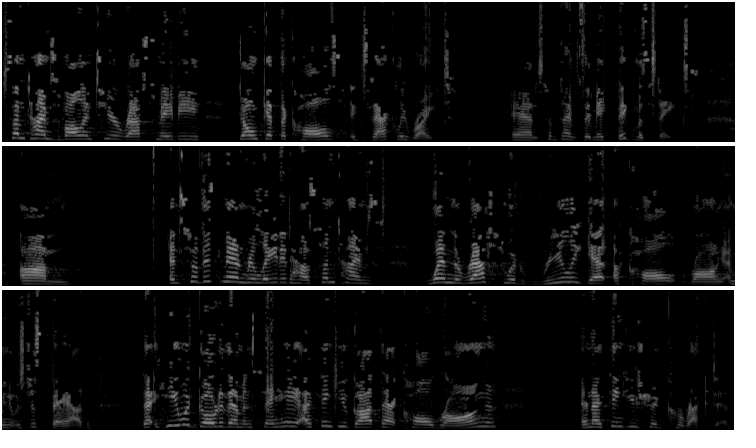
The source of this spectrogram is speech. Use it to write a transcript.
sometimes volunteer refs maybe don't get the calls exactly right, and sometimes they make big mistakes. Um, and so this man related how sometimes when the refs would really get a call wrong, I mean, it was just bad, that he would go to them and say, Hey, I think you got that call wrong, and I think you should correct it.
